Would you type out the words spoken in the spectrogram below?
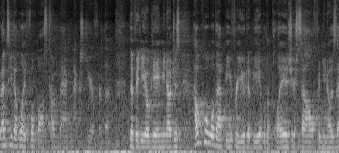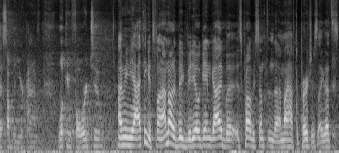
NCAA football's coming back next year for the, the video game. You know, just how cool will that be for you to be able to play as yourself? And, you know, is that something you're kind of looking forward to? I mean, yeah, I think it's fun. I'm not a big video game guy, but it's probably something that I might have to purchase. Like that's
